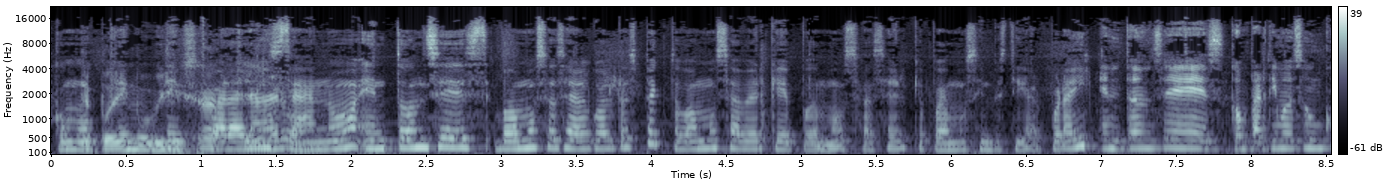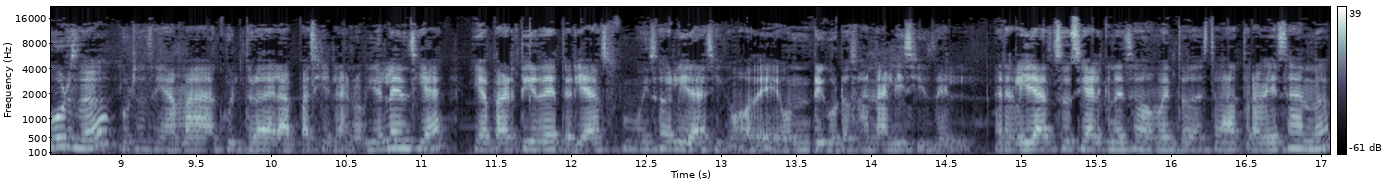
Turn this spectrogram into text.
como te puede inmovilizar. paraliza, ¿no? Entonces, vamos a hacer algo al respecto, vamos a ver qué podemos hacer, qué podemos investigar por ahí. Entonces, compartimos un curso, el curso se llama Cultura de la Paz y la No Violencia, y a partir de teorías muy sólidas y como de un riguroso análisis de la realidad social que en ese momento estaba atravesando,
